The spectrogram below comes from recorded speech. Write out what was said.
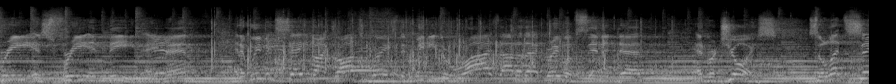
free is free indeed. Amen. And if we've been saved by God's grace, then we need to rise out of that grave of sin and death and rejoice. So let's sing.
